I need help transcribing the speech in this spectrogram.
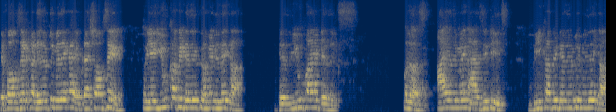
एफ़ ऑफ़ जेड का डेरिवेटिव मिलेगा एफ़ डैश ऑफ़ जेड तो ये यू का भी डेरिवेटिव हमें मिलेगा। Del u by del x plus i remain as it is v का भी डेरिवेटिव मिलेगा।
